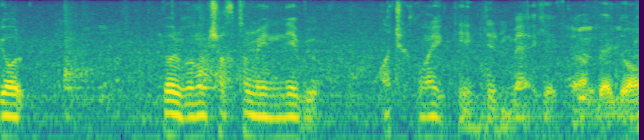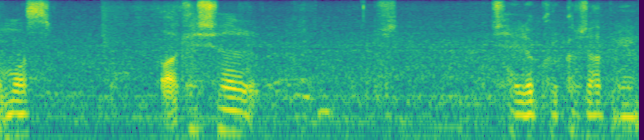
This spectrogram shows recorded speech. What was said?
yor, yorgunum çaktırmayın diye bir açıklama ekleyebilirim belki ekran belli olmaz. Arkadaşlar şey rekoru kıracak mıyım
